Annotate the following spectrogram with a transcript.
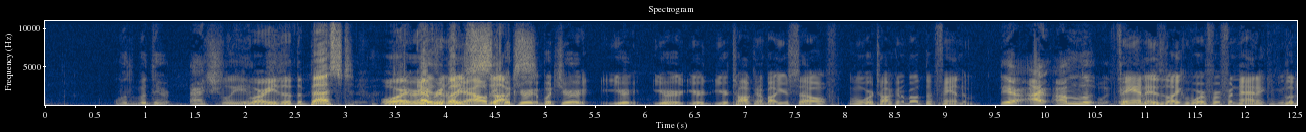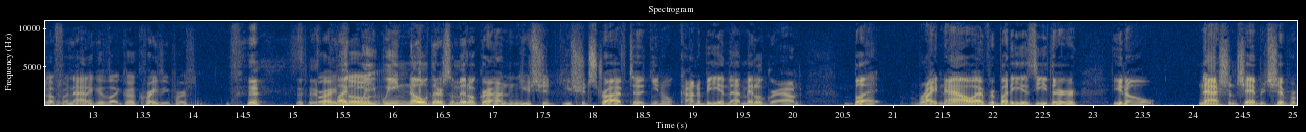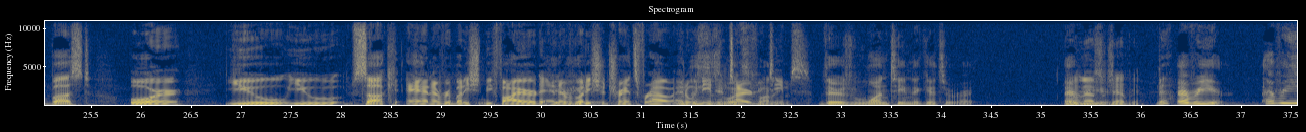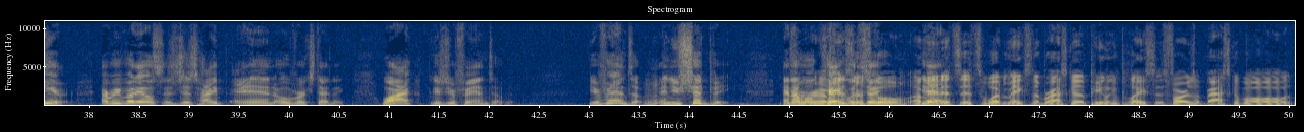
Well, but they're actually. You are either the best or There isn't a everybody reality, sucks. but you're but you're you're you're you're you're talking about yourself when we're talking about the fandom. Yeah, I, I'm. lo- Fan is like word for fanatic. If you look up fanatic, is like a crazy person, right? Mm-hmm. like so, we, we know there's a middle ground and you should you should strive to you know kind of be in that middle ground but right now everybody is either you know national championship or bust or you you suck and everybody should be fired and everybody should transfer out and we need entire new funny. teams There's one team that gets it right. yeah, that's national year. champion. Every year. Every year. Everybody else is just hype and overextending. Why? Because you're fans of it. You're fans of it, and you should be. And I'm okay I mean, it's with their saying- school. I Yeah. mean, it's it's what makes Nebraska a appealing place as far as a basketball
